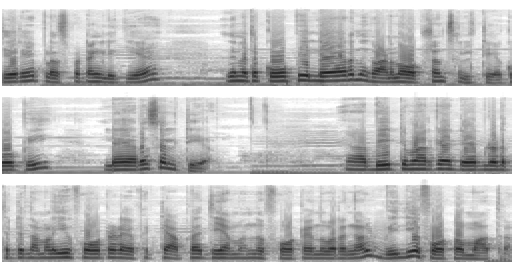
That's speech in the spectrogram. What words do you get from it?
ചെറിയ പ്ലസ് ബട്ടൺ ക്ലിക്ക് ചെയ്യുക. ഇതിനകത്ത് കോപ്പി ലെയർ എന്ന് കാണുന്ന ഓപ്ഷൻ സെലക്ട് ചെയ്യുക. കോപ്പി ലെയർ സെലക്ട് ചെയ്യുക. ബീറ്റ് മാർക്കിനെ ടേബിൾ എടുത്തിട്ട് നമ്മൾ ഈ ഫോട്ടോയുടെ എഫക്റ്റ് അപ്ലൈ ചെയ്യാൻ വന്ന ഫോട്ടോ എന്ന് പറഞ്ഞാൽ വലിയ ഫോട്ടോ മാത്രം.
